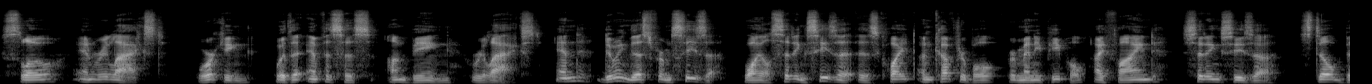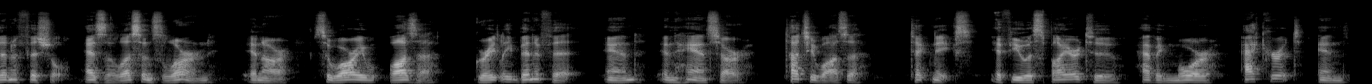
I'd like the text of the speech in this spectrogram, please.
slow and relaxed, working with an emphasis on being relaxed, and doing this from Seiza. While sitting Seiza is quite uncomfortable for many people, I find sitting Seiza still beneficial, as the lessons learned in our Suwari Waza greatly benefit and enhance our Tachiwaza techniques. If you aspire to having more accurate and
